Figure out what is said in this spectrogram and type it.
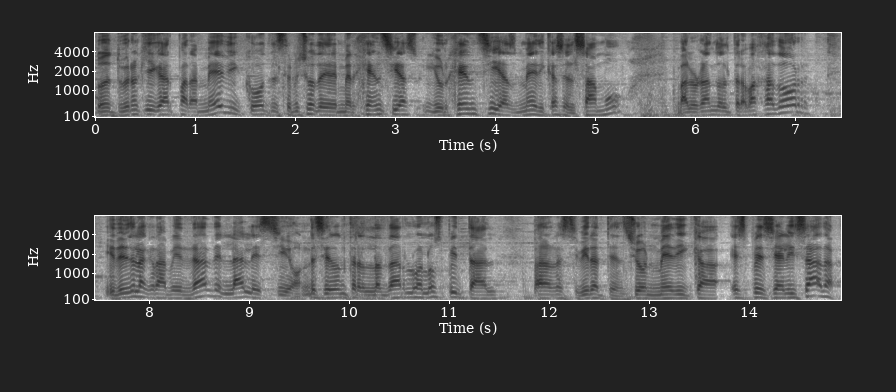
donde tuvieron que llegar paramédicos del Servicio de Emergencias y Urgencias Médicas, el SAMU, valorando al trabajador y desde la gravedad de la lesión decidieron trasladarlo al hospital para recibir atención médica especializada.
